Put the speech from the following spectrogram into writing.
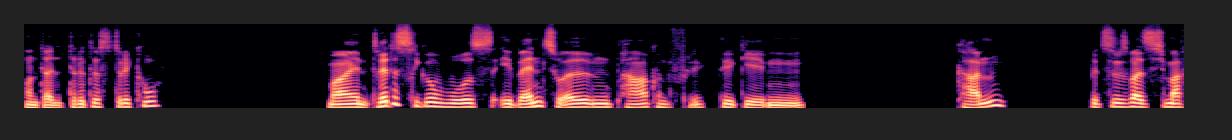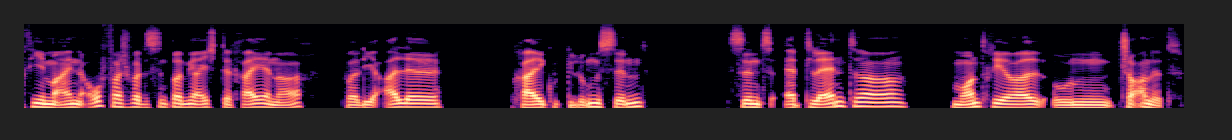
Und dein drittes Trikot? Mein drittes Trikot, wo es eventuell ein paar Konflikte geben kann, beziehungsweise ich mache die immer einen Aufwasch, weil das sind bei mir eigentlich der Reihe nach, weil die alle drei gut gelungen sind, sind Atlanta, Montreal und Charlotte.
